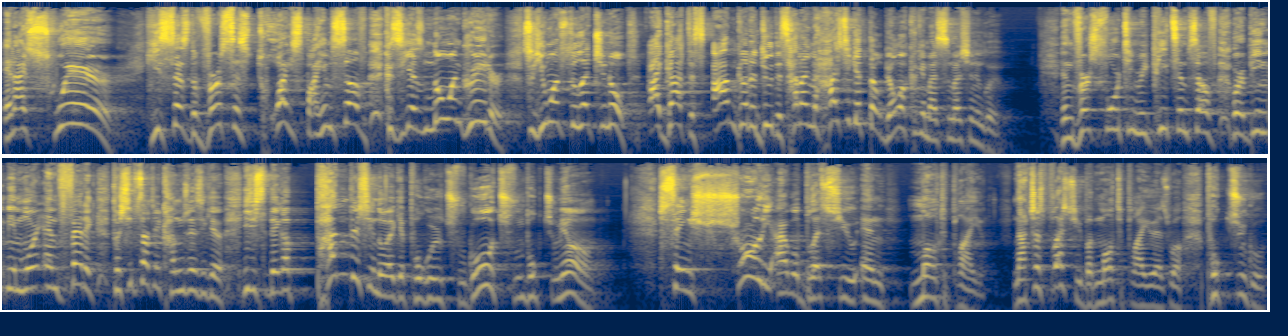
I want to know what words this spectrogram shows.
and I swear he says the verse says twice by himself because he has no one greater so he wants to let you know I got this I'm gonna do this 하나님은 하시겠다고 명확하게 말씀하시는 거예요 And verse 14 repeats himself or being more emphatic. 더 14절 강조해서 얘기해요. 이제 내가 반드시 너에게 복을 주고 주복 주며 saying surely I will bless you and multiply you. Not just bless you but multiply you as well. 복 주고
